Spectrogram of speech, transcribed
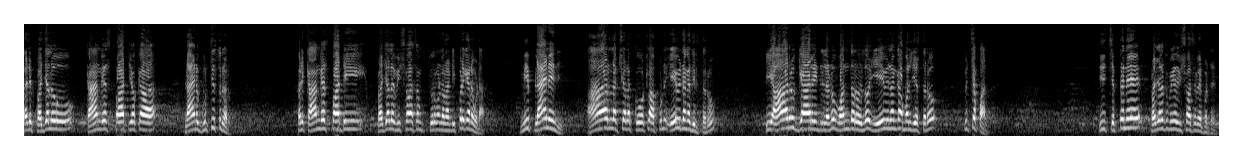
కానీ ప్రజలు కాంగ్రెస్ పార్టీ యొక్క ప్లాన్ గుర్తిస్తున్నారు. మరి కాంగ్రెస్ పార్టీ ప్రజల విశ్వాసం చూరగొండాలంటే ఇప్పటికైనా కూడా మీ ప్లాన్ ఏంది? ఆరు లక్షల కోట్ల అప్పును ఏ విధంగా తీరుస్తారు? ఈ ఆరు గ్యారెంటీలను వంద రోజుల్లో ఏ విధంగా అమలు చేస్తారో మీరు చెప్పాలి. ఇది చెప్తేనే ప్రజలకు మీద విశ్వాసం ఏర్పడుతుంది.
